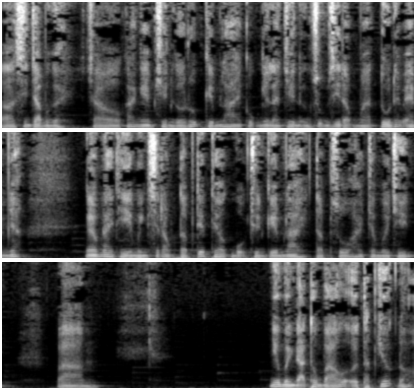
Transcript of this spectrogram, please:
À, xin chào mọi người, chào các anh em trên group kiếm like cũng như là trên ứng dụng di động mà Tune FM nhé. Ngày hôm nay thì mình sẽ đọc tập tiếp theo của bộ truyện kiếm like tập số 219 và như mình đã thông báo ở tập trước đó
